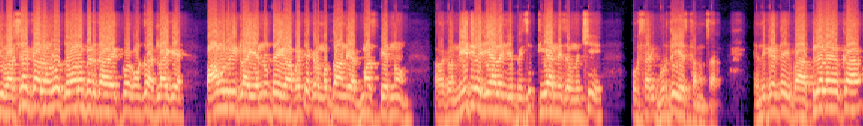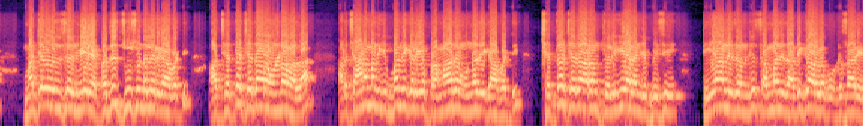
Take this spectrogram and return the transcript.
ఈ వర్షాకాలంలో దోమల బెడద ఎక్కువగా ఉంటుంది. అట్లాగే పాములు ఇట్లా ఎన్ని ఉంటాయి కాబట్టి అక్కడ మొత్తం అన్ని అట్మాస్ఫియర్ను ఒక నీట్గా చేయాలని చెప్పేసి టీఆర్ నిజం నుంచి ఒకసారి గుర్తు చేస్తాను సార్. ఎందుకంటే ఇప్పుడు పిల్లల యొక్క మధ్యలో చూసేది మీరే పెద్ద చూసి ఉండలేరు కాబట్టి ఆ చెత్త చెదారం ఉండడం వల్ల అక్కడ చాలా మందికి ఇబ్బంది కలిగే ప్రమాదం ఉన్నది కాబట్టి చెత్త చెదారం తొలగియాలని చెప్పేసి టీఆర్ నిజం నుంచి సంబంధిత అధికారులకు ఒకసారి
